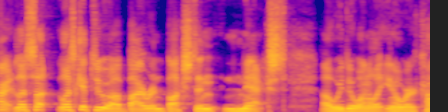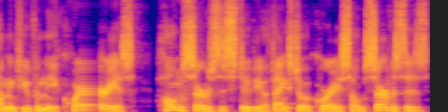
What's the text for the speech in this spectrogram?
right, let's uh, let's get to uh, Byron Buxton next. Uh, we do want to let you know we're coming to you from the Aquarius Home Services Studio. Thanks to Aquarius Home Services.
